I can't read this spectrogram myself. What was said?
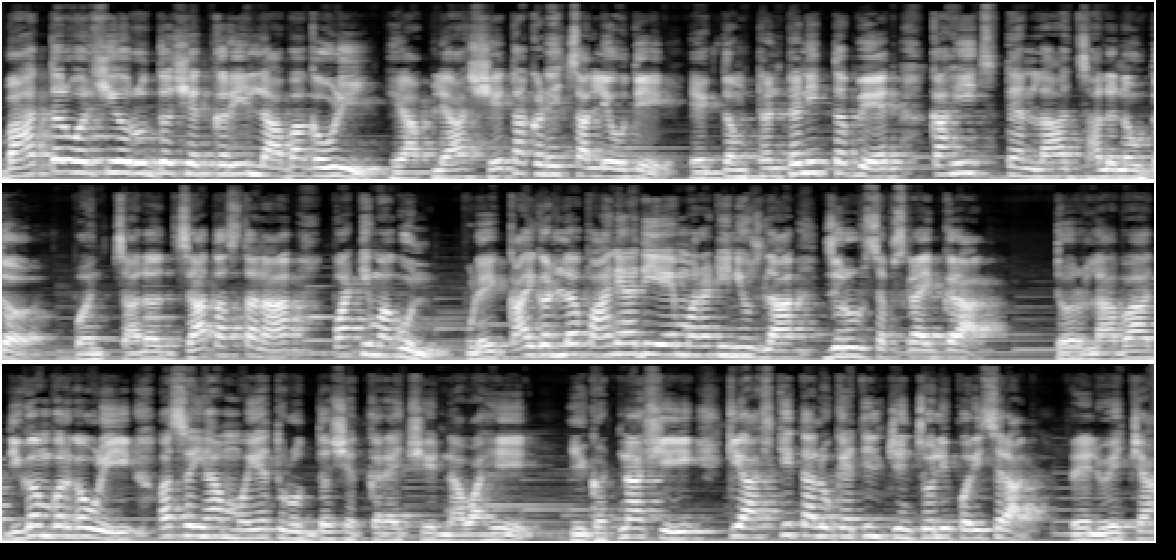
बहात्तर वर्षीय वृद्ध शेतकरी लाबा गवळी हे आपल्या शेताकडे चालले होते. एकदम ठणठणीत तब्येत काहीच त्यांना झालं नव्हतं. पण चालत जात असताना पाठीमागून पुढे काय घडलं पाहण्याआधी एम मराठी न्यूजला जरूर सबस्क्राईब करा. तर लाबा दिगंबर गवळी असं ह्या मयत वृद्ध शेतकऱ्याचे नाव आहे. ही घटना अशी की आष्टी तालुक्यातील चिंचोली परिसरात रेल्वेच्या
